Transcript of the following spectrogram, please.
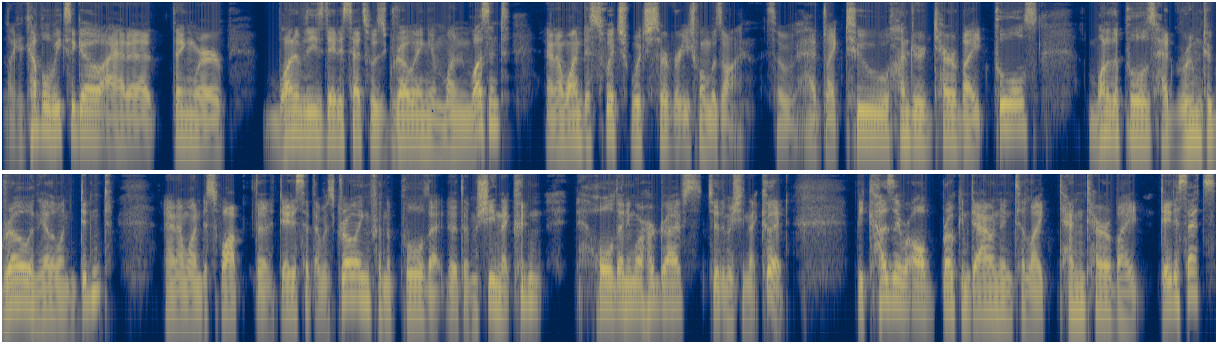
Like a couple weeks ago, I had a thing where one of these data sets was growing and one wasn't and I wanted to switch which server each one was on. So it had like 200 terabyte pools. One of the pools had room to grow and the other one didn't. And I wanted to swap the data set that was growing from the pool that the machine that couldn't hold any more hard drives to the machine that could. Because they were all broken down into like 10 terabyte data sets,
